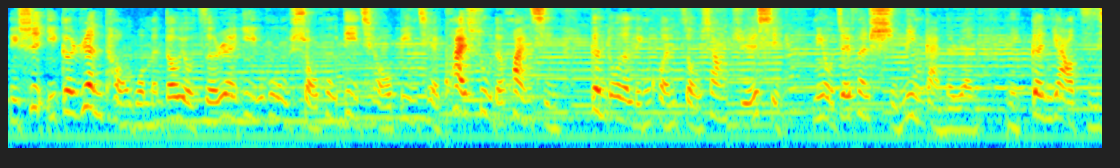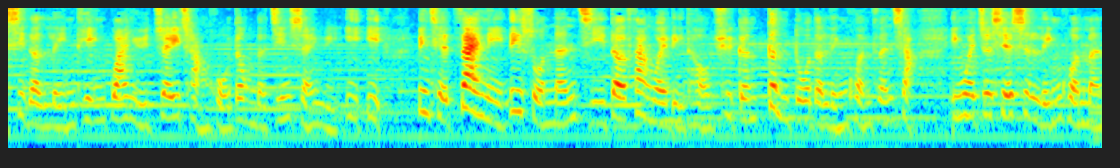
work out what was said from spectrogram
你是一个认同我们都有责任义务守护地球，并且快速的唤醒更多的灵魂走上觉醒，你有这份使命感的人，你更要仔细地聆听关于这一场活动的精神与意义，并且在你力所能及的范围里头去跟更多的灵魂分享，因为这些是灵魂们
